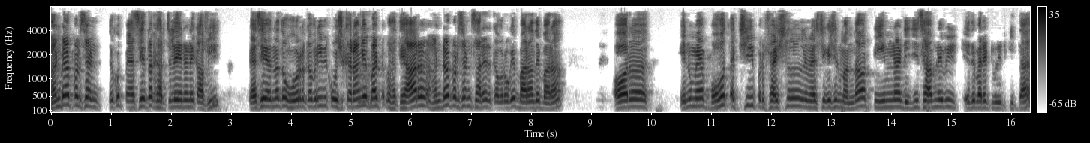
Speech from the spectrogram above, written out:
100% ਦੇਖੋ ਪੈਸੇ ਤਾਂ ਖਰਚ ਲਏ ਇਹਨਾਂ ਨੇ ਕਾਫੀ। ਪੈਸੇ ਇਹਨਾਂ ਤੋਂ ਹੋਰ ਰਿਕਵਰੀ ਵੀ ਕੋਸ਼ਿਸ਼ ਕਰਾਂਗੇ ਬਟ ਹਥਿਆਰ 100% ਸਾਰੇ ਰਿਕਵਰ ਹੋ ਗਏ 12 ਦੇ 12 ਔਰ ਇਹਨੂੰ ਮੈਂ ਬਹੁਤ ਅੱਛੀ ਪ੍ਰੋਫੈਸ਼ਨਲ ਇਨਵੈਸਟੀਗੇਸ਼ਨ ਮੰਨਦਾ, ਔਰ ਟੀਮ ਨਾਲ ਡੀਜੀ ਸਾਹਿਬ ਨੇ ਵੀ ਇਹਦੇ ਬਾਰੇ ਟਵੀਟ ਕੀਤਾ।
